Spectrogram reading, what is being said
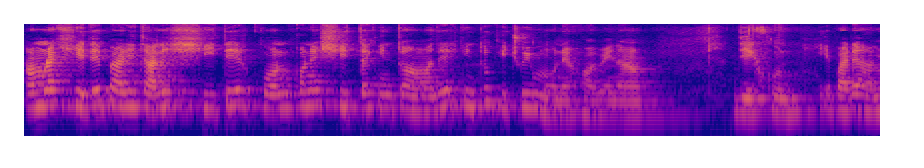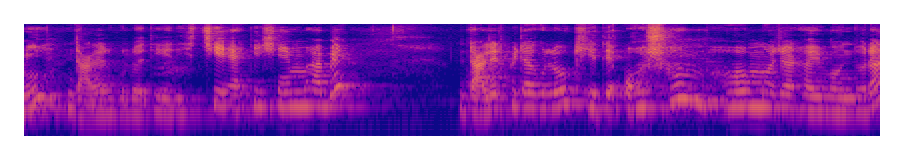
আমরা খেতে পারি, তাহলে শীতের কন কনকনে শীতটা কিন্তু আমাদের কিন্তু কিছুই মনে হবে না। দেখুন, এবারে আমি ডালেরগুলো দিয়ে দিচ্ছি একই সেমভাবে। ডালের পিঠাগুলোও খেতে অসম্ভব মজার হয় বন্ধুরা।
